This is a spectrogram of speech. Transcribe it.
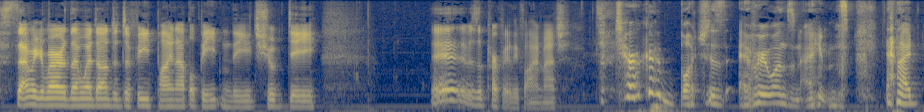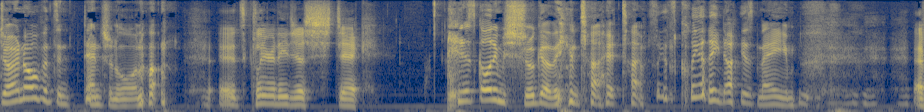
Sammy Guevara then went on to defeat Pineapple Pete and the Shug D. It was a perfectly fine match. Jericho botches everyone's names, and I don't know if it's intentional or not. It's clearly just shtick. He just called him Sugar the entire time. It's, like, it's clearly not his name. Uh,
